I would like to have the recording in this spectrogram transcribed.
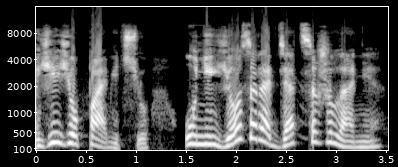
ее памятью, у нее зародятся желания.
